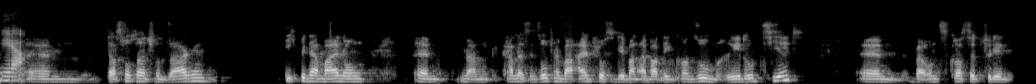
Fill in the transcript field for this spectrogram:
Ja. Ähm, das muss man schon sagen. Ich bin der Meinung, ähm, man kann das insofern beeinflussen, indem man einfach den Konsum reduziert. Ähm, bei uns kostet für den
